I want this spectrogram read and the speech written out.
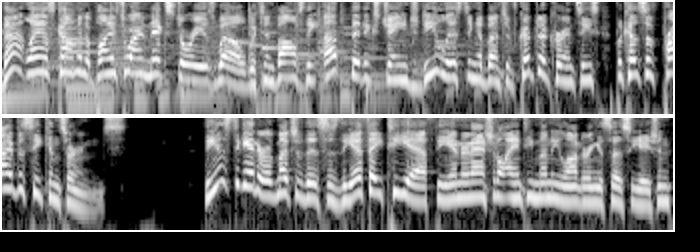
That last comment applies to our next story as well, which involves the Upbit exchange delisting a bunch of cryptocurrencies because of privacy concerns. The instigator of much of this is the FATF, the International Anti-Money Laundering Association.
